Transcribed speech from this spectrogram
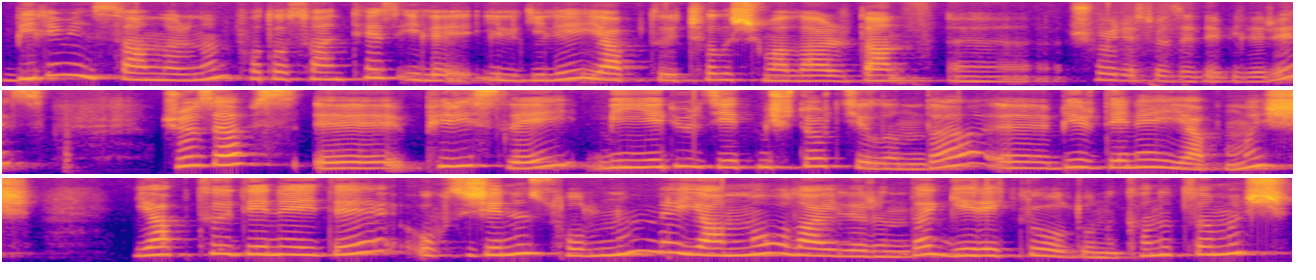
Bilim insanlarının fotosentez ile ilgili yaptığı çalışmalardan e, şöyle söz edebiliriz. Joseph e, Priestley 1774 yılında e, bir deney yapmış. Yaptığı deneyde oksijenin solunum ve yanma olaylarında gerekli olduğunu kanıtlamış.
